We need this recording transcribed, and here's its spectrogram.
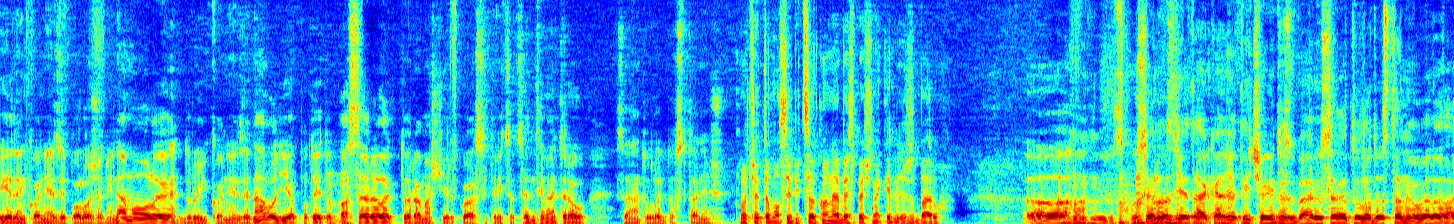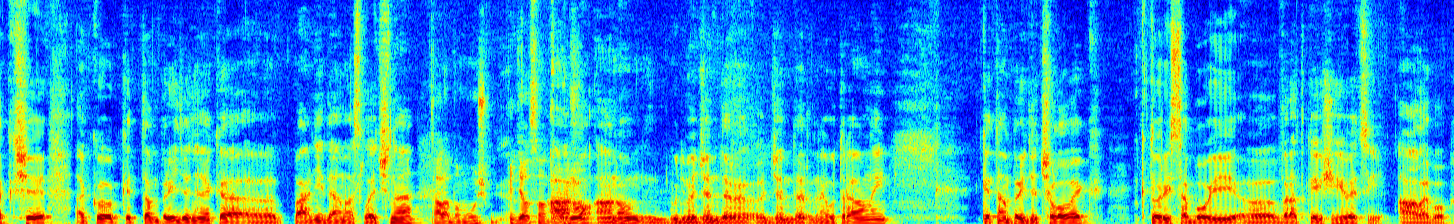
jeden koniec je položený na móle, druhý koniec je na lodi a po tejto pasarele, ktorá má šírku asi 30 cm, sa na tú loď dostaneš. Počuj, to musí byť celkom nebezpečné, keď ideš z baru. Skúsenosť je taká, že tí, čo idú z baru, sa na loď dostanú oveľa ľahšie, ako keď tam príde nejaká uh, pani, dáma, slečna. Alebo muž, videl som to. Áno, áno, buďme gender, gender neutrálni. Keď tam príde človek, ktorý sa bojí uh, vratkejších vecí, alebo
